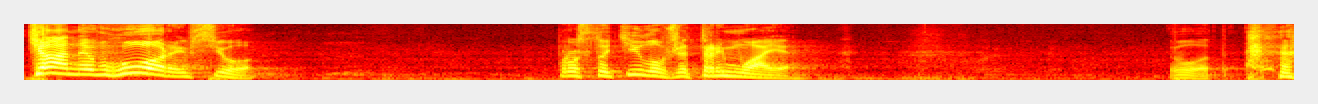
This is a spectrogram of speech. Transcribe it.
Тяне в гори все. Просто тіло вже тримає. От.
